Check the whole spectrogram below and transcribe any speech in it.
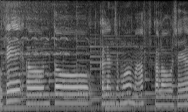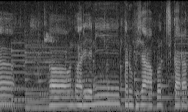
Oke, uh, untuk kalian semua maaf kalau saya uh, untuk hari ini baru bisa upload sekarang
